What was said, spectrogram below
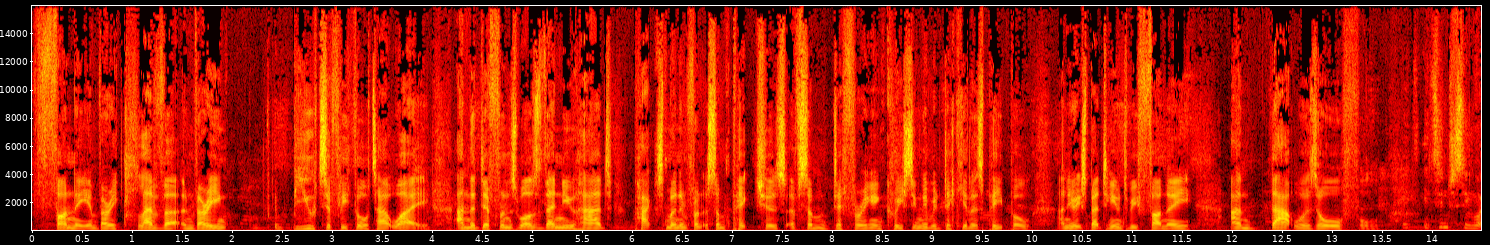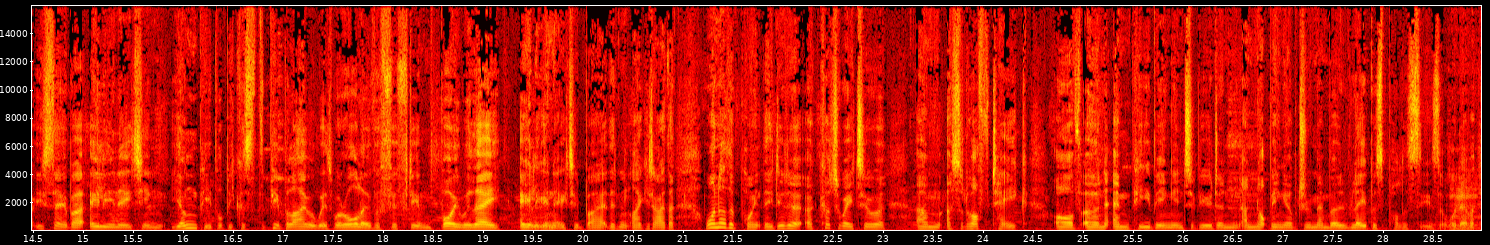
funny and very clever and very beautifully thought out way. And the difference was then you had Paxman in front of some pictures of some differing, increasingly ridiculous people, and you're expecting him to be funny, and that was awful. It's interesting what you say about alienating young people because the people I were with were all over 50 and boy were they alienated by it. They didn't like it either. One other point, they did a, a cutaway to a, um, a sort of off take of an MP being interviewed and, and not being able to remember Labour's policies or whatever. Mm.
